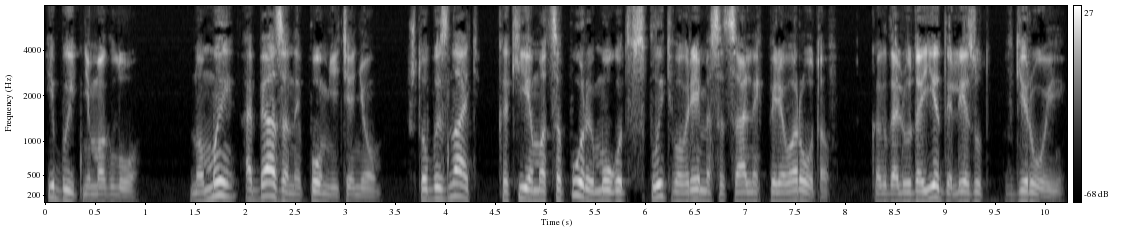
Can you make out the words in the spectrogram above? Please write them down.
и быть не могло. Но мы обязаны помнить о нем, чтобы знать, какие мацапуры могут всплыть во время социальных переворотов, когда людоеды лезут в герои.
